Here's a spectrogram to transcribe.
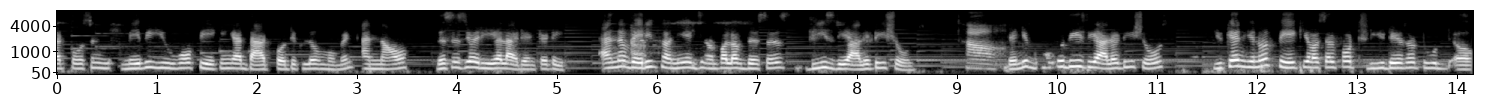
that person maybe you were faking at that particular moment, and now this is your real identity. And a very funny example of this is these reality shows. Ah, When you go to these reality shows, you can, you know, fake yourself for three days or two, uh,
